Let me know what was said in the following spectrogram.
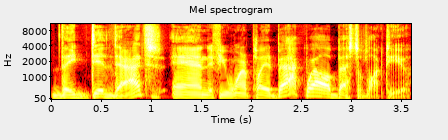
They did that. And if you want to play it back, well, best of luck to you.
